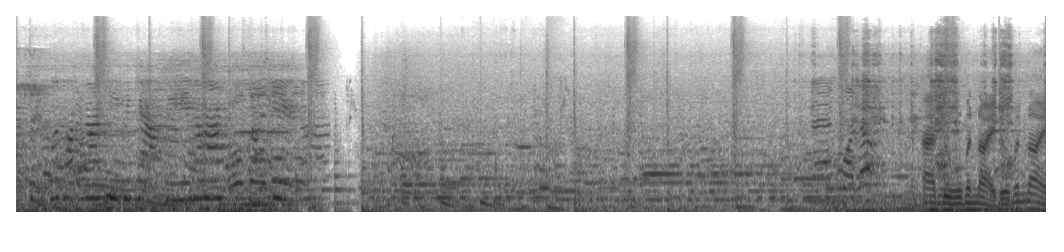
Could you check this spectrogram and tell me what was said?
าเสร็จก็ทำหน้าที่เป็นอย่างดีนะคะสังเกตนะคะ อะดูมันหน่อยดูมันหน่อย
